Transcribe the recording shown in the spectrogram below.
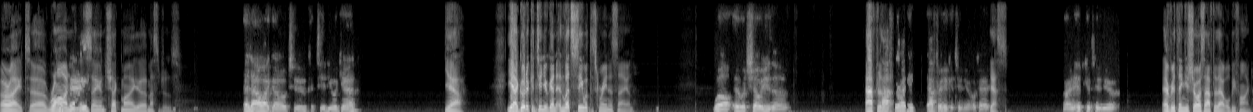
All right, uh, Ron Okay. is saying check my uh, messages. And now I go to continue again. Yeah, yeah. Go to continue again and let's see what the screen is saying Well, it would show you the after that. after I hit after I hit continue. Okay. Yes, All right, hit continue. everything you show us after that will be fine.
